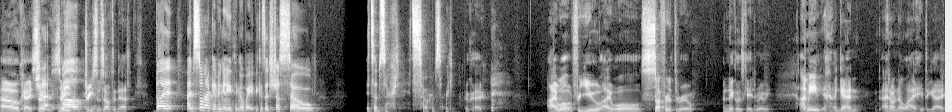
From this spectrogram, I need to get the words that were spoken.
Oh, okay. So, I- so well- he drinks himself to death. But I'm still not giving anything away because it's just so. It's absurd. It's so absurd. Okay. I will for you. I will suffer through a Nicolas Cage movie. I mean, again, I don't know why I hate the guy.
